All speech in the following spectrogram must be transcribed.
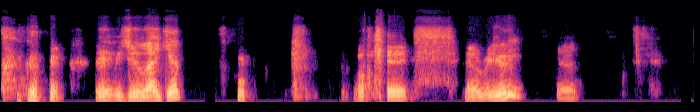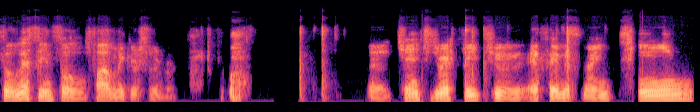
Did you like it? okay, uh, really? Yeah. So let's install FileMaker server. Uh, change directory to FMS19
